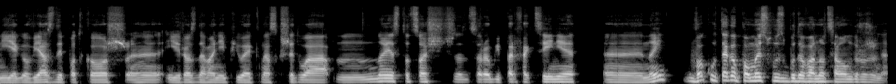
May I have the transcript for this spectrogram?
jego wjazdy pod kosz e, i rozdawanie piłek na skrzydła, mm, no jest to coś, co robi perfekcyjnie. E, no i wokół tego pomysłu zbudowano całą drużynę.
